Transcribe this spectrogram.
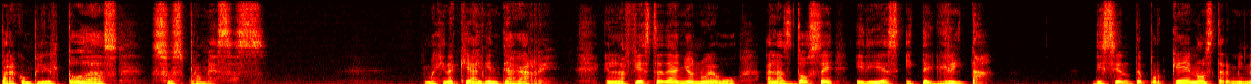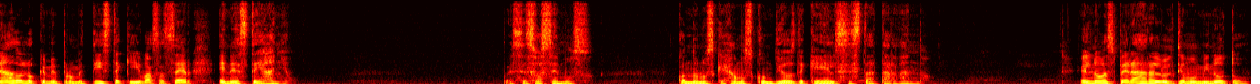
para cumplir todas sus promesas. Imagina que alguien te agarre en la fiesta de Año Nuevo a las 12 y 10 y te grita diciéndote por qué no has terminado lo que me prometiste que ibas a hacer en este año. Pues eso hacemos cuando nos quejamos con Dios de que Él se está tardando. Él no va a esperar al último minuto.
